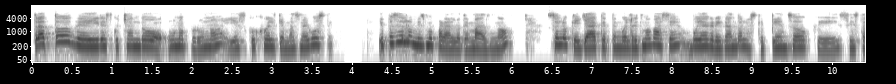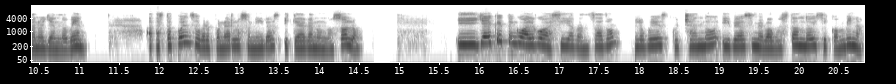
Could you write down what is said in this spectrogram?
Trato de ir escuchando uno por uno y escojo el que más me guste. Y pues es lo mismo para lo demás, ¿no? Solo que ya que tengo el ritmo base, voy agregando los que pienso que se están oyendo bien. Hasta pueden sobreponer los sonidos y que hagan uno solo. Y ya que tengo algo así avanzado, lo voy escuchando y veo si me va gustando y si combina.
